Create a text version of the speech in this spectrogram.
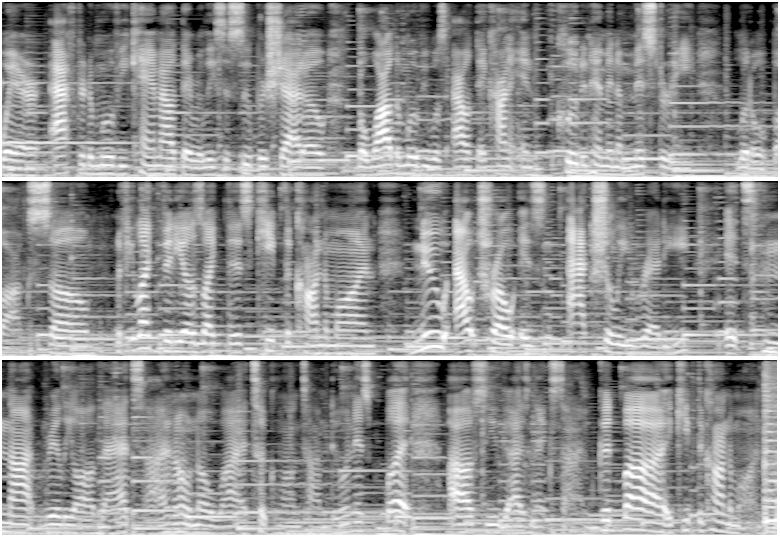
where after the movie came out, they released a Super Shadow, but while the movie was out, they kind of included him in a mystery little box. So if you like videos like this, keep the condom on. New outro is actually ready. It's not really all that. I don't know why it took a long time doing this, but I'll see you guys next time. Goodbye. Keep the condom on.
